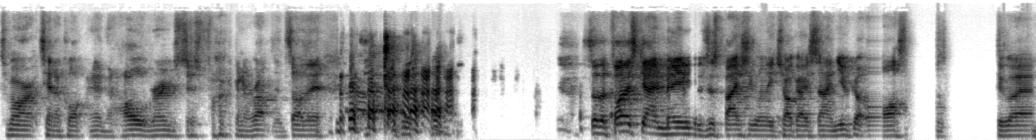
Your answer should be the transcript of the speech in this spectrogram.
tomorrow at ten o'clock." And the whole room's just fucking erupted. So there. So the post game meeting was just basically Choco saying, "You've got lost to uh,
